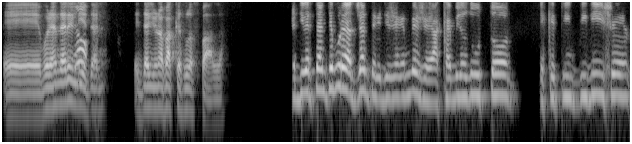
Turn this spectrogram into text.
Eh, vorrei andare no. lì e, dar- e dargli una pacca sulla spalla. è divertente pure la gente che dice che invece ha capito tutto e che ti, ti dice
